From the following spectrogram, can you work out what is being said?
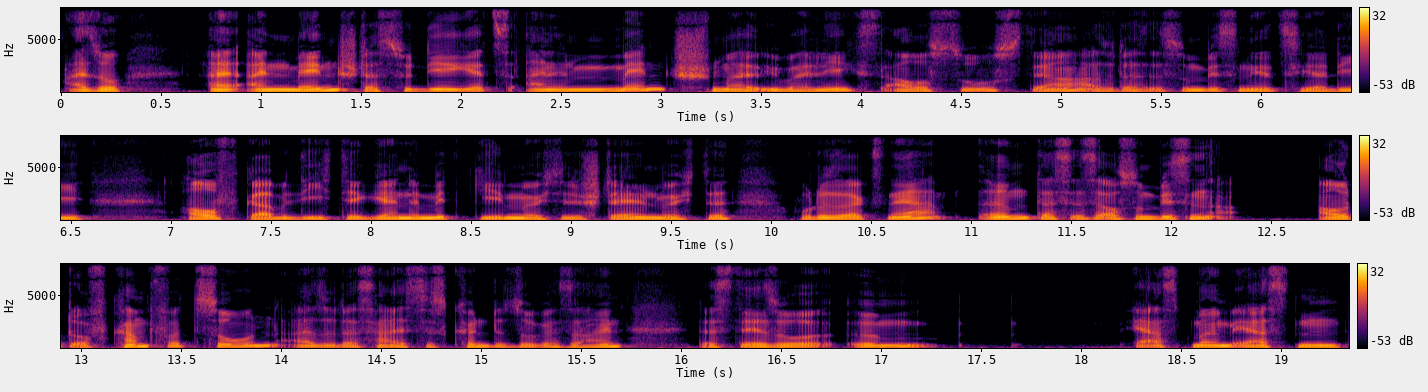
Also äh, ein Mensch, dass du dir jetzt einen Mensch mal überlegst, aussuchst, ja, also das ist so ein bisschen jetzt hier die Aufgabe, die ich dir gerne mitgeben möchte, stellen möchte, wo du sagst, naja, ähm, das ist auch so ein bisschen out of comfort zone. Also das heißt, es könnte sogar sein, dass der so ähm, erstmal im ersten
